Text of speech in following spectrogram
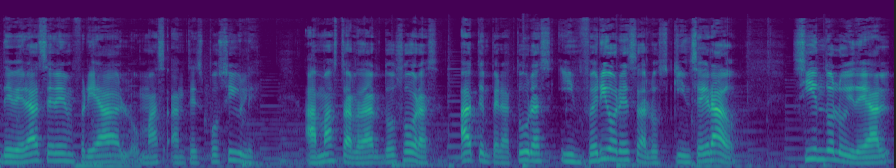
deberá ser enfriada lo más antes posible a más tardar 2 horas a temperaturas inferiores a los 15 grados, siendo lo ideal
